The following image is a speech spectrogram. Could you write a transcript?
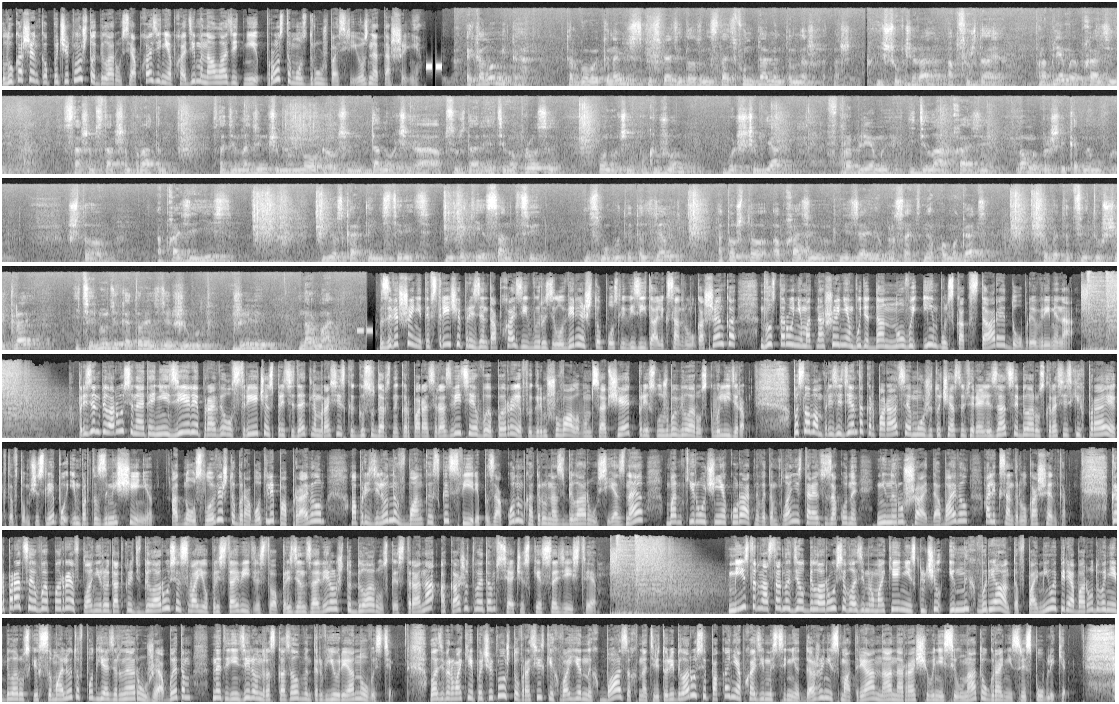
Лукашенко подчеркнул, что Беларуси и Абхазии необходимо наладить не просто Мосдружба, а серьезные отношения. Экономика, торгово-экономические связи должны стать фундаментом наших отношений. Еще вчера, обсуждая проблемы Абхазии с нашим старшим братом Владимиром Владимировичем, мы много, очень до ночи обсуждали эти вопросы. Он очень погружен, больше, чем я, в проблемы и дела Абхазии. Но мы пришли к одному выводу, что Абхазия есть, ее с карты не стереть, никакие санкции не смогут это сделать. А то, что Абхазию нельзя ее бросать, надо помогать, чтобы этот цветущий край и те люди, которые здесь живут, жили нормально. В завершении этой встречи президент Абхазии выразил уверенность, что после визита Александра Лукашенко двусторонним отношениям будет дан новый импульс, как в старые добрые времена. Президент Беларуси на этой неделе провел встречу с председателем Российской государственной корпорации развития ВПРФ Игорем Шуваловым, сообщает пресс-служба белорусского лидера. По словам президента, корпорация может участвовать в реализации белорусско-российских проектов, в том числе по импортозамещению. Одно условие, чтобы работали по правилам, определенным в банковской сфере, по законам, которые у нас в Беларуси. Я знаю, банкиры очень аккуратно в этом плане стараются законы не нарушать, добавил Александр Лукашенко. Корпорация ВПРФ планирует открыть в Беларуси свое представительство правительства. Президент заверил, что белорусская сторона окажет в этом всяческие содействие. Министр иностранных дел Беларуси Владимир Макей не исключил иных вариантов, помимо переоборудования белорусских самолетов под ядерное оружие. Об этом на этой неделе он рассказал в интервью РИА Новости. Владимир Макей подчеркнул, что в российских военных базах на территории Беларуси пока необходимости нет, даже несмотря на наращивание сил НАТО у границ республики.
